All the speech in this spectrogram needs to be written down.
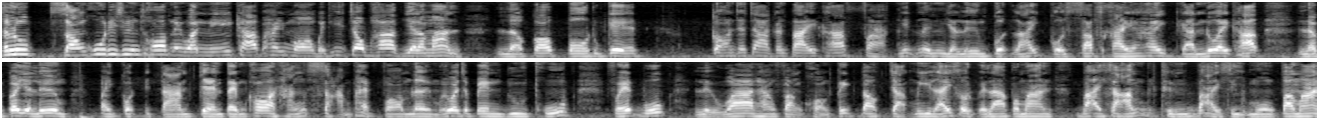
สรุป 2 คู่ที่ชื่นชอบในวันนี้ครับ ให้มองไปที่เจ้าภาพเยอรมัน แล้วก็โปรตุเกส ก่อนจะจากกันไปครับ ฝากนิดนึงอย่าลืมกดไลค์กด Subscribe ให้กันด้วยครับ แล้วก็อย่าลืมไปกดติดตามเจนเต็มข้อทั้ง 3 แพลตฟอร์มเลย ไม่ว่าจะเป็น YouTube Facebook หรือว่าทางฝั่งของ TikTok จะมีไลฟ์สดเวลาประมาณบ่าย 3 ถึงบ่าย4โมงประมาณ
